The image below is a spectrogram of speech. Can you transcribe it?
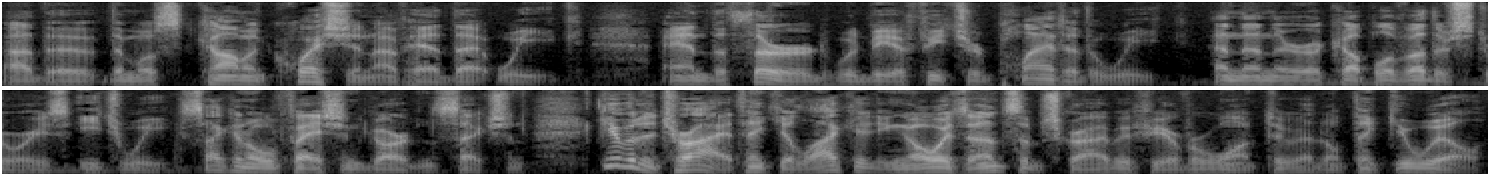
uh, the, the most common question I've had that week. And the third would be a featured plant of the week. And then there are a couple of other stories each week. It's like an old fashioned garden section. Give it a try. I think you'll like it. You can always unsubscribe if you ever want to. I don't think you will.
